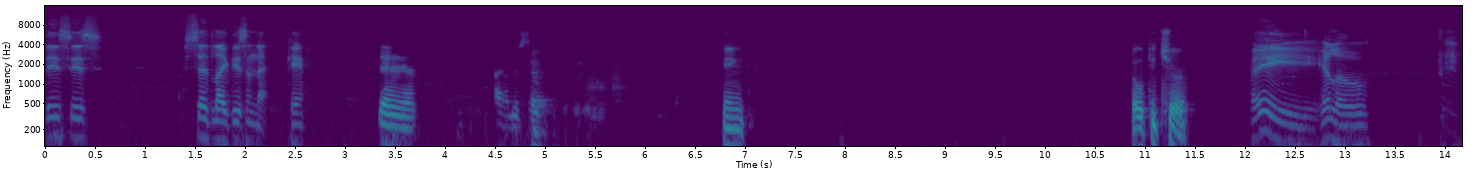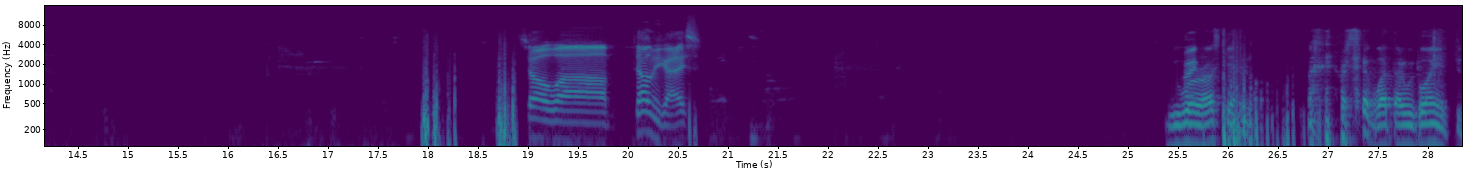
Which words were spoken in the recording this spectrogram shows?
This is said like this and that. Okay. Yeah, yes. I understand. Think. Hello, teacher. Hey, hello. So uh, tell me, guys. You were asking what are we going to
